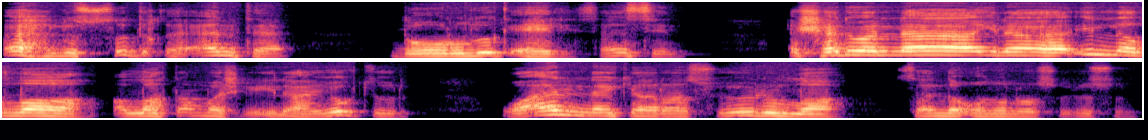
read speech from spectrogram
Ehlü sıdkı ente. Doğruluk ehli sensin. Eşhedü en la ilahe illallah. Allah'tan başka ilah yoktur. Ve enneke Resulullah. Sen de onun Resulüsün.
